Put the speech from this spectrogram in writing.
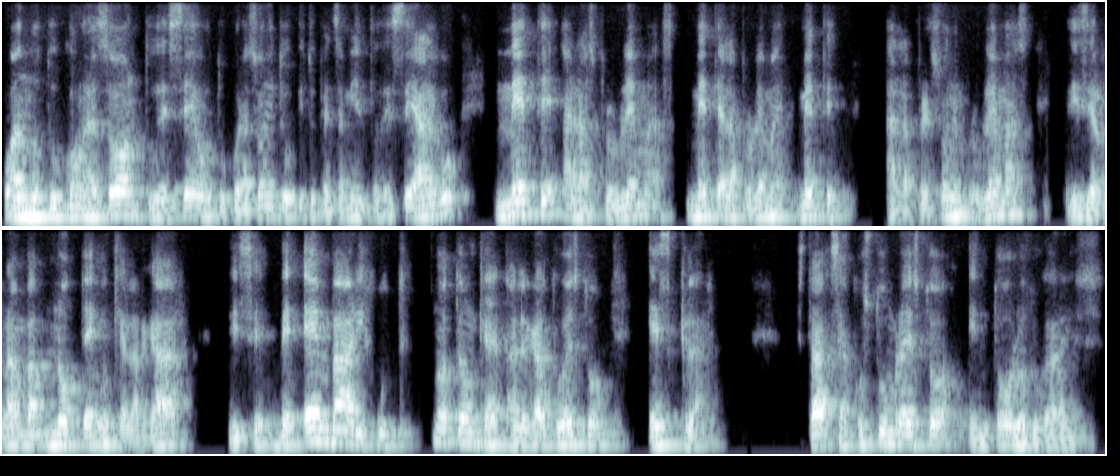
Cuando tu corazón, tu deseo, tu corazón y tu, y tu pensamiento desea algo, mete a los problemas, mete a la problema, mete a la persona en problemas. Dice el Rambam, no tengo que alargar. Dice, no tengo que alargar todo esto, es claro. Está, se acostumbra esto en todos los lugares,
